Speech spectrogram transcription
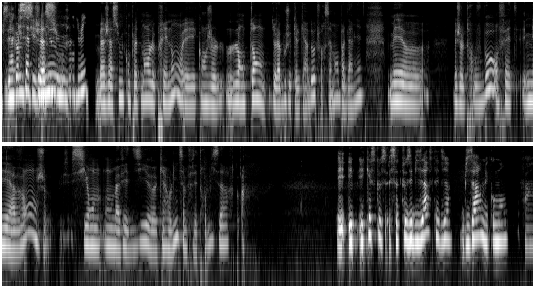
tu C'est comme si mieux j'assume, aujourd'hui? bah, j'assume complètement le prénom et quand je l'entends de la bouche de quelqu'un d'autre, forcément pas de la mienne, mais, euh, mais je le trouve beau en fait. Mais avant, je, si on, on m'avait dit euh, Caroline, ça me faisait trop bizarre quoi. Et, et, et qu'est-ce que ça te faisait bizarre, c'est-à-dire? Bizarre, mais comment? Enfin,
